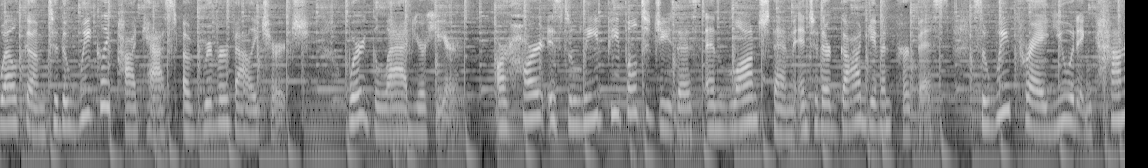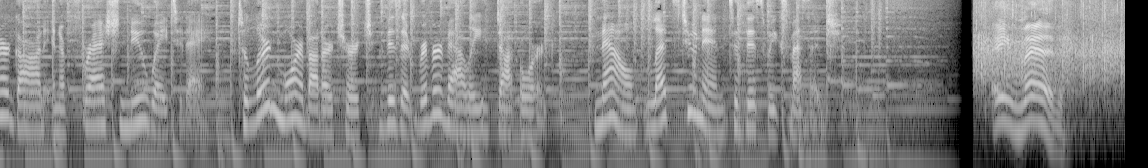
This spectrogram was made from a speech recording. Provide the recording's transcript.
Welcome to the weekly podcast of River Valley Church. We're glad you're here. Our heart is to lead people to Jesus and launch them into their God given purpose. So we pray you would encounter God in a fresh, new way today. To learn more about our church, visit rivervalley.org. Now, let's tune in to this week's message. Amen.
